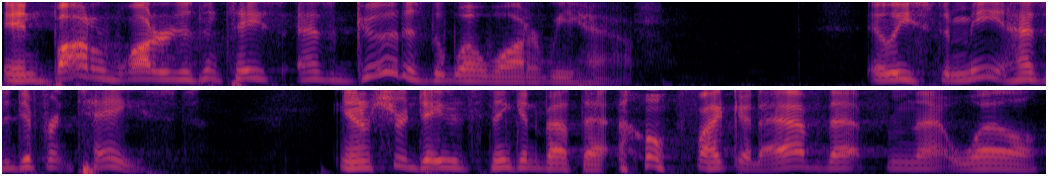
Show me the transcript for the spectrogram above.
And bottled water doesn't taste as good as the well water we have. At least to me, it has a different taste. And I'm sure David's thinking about that. Oh, if I could have that from that well.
